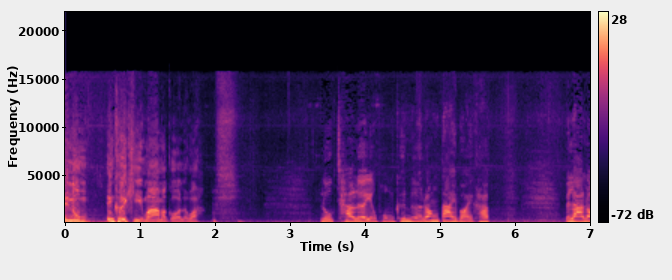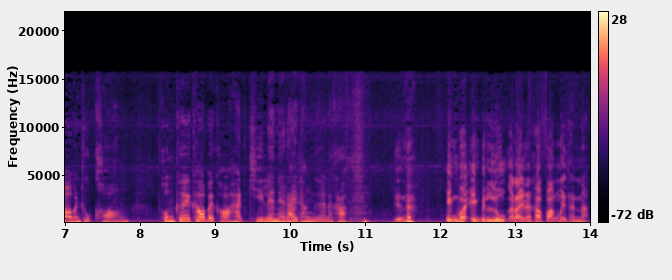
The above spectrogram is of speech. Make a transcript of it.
อ้หนุ่มเอ็งเคยขี่ม้ามาก่อนเหรอวะ ลูกชาวเรืออย่างผมขึ้นเหนือร่องใต้บ่อยครับ เวลารอบรรทุกของ ผมเคยเข้าไปขอหัดขี่เล่นในไร่ทางเหนือนะครับ เดี๋ยวนะ เอ็งว่าเอ็งเป็นลูกอะไรนะครับ ฟังไม่ถนัด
